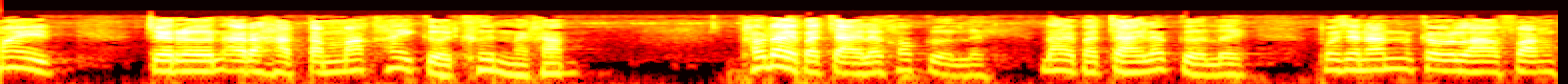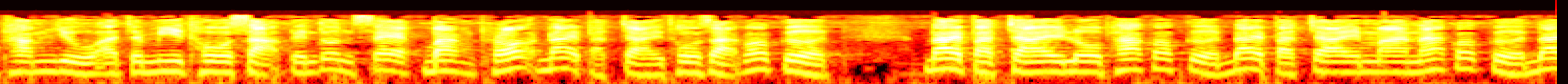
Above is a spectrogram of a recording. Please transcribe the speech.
ไม่เจริญอรหัตตมรักให้เกิดขึ้นนะครับเขาได้ปัจจัยแล้วเขาเกิดเลย ได้ปัจจัยแล้วเกิดเลย เพราะฉะนั้นเวลาฟังธรรมอยู่ อาจจะมีโทสะเป็นต้นแทรกบ้าง เพราะได้ปัจจัยโทสะก็เกิด ได้ปัจจัยโลภะก็เกิด ได้ปัจจัยมานะก็เกิด ได้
